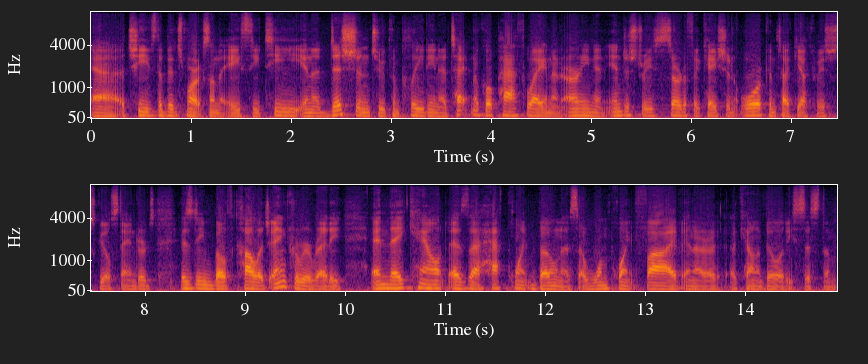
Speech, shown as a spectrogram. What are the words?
uh, achieves the benchmarks on the ACT in addition to completing a technical pathway and an earning an industry certification or Kentucky Occupational Skill Standards is deemed both college and career ready and they count as a half point bonus, a 1.5 in our accountability system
